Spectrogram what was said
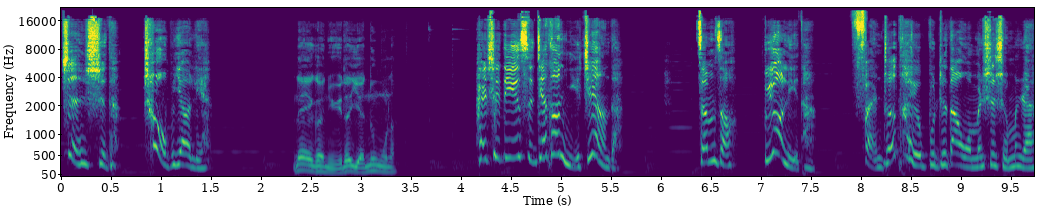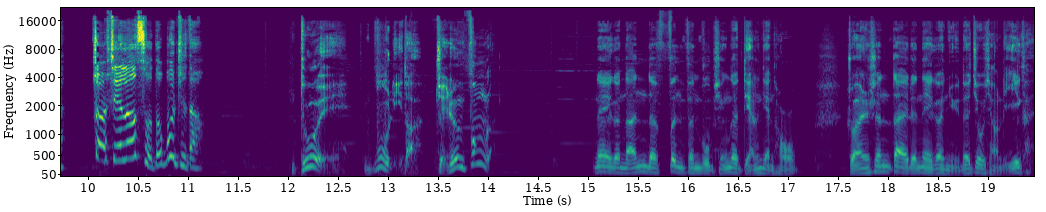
真是的，臭不要脸！那个女的也怒了，还是第一次见到你这样的。咱们走，不用理他，反正他又不知道我们是什么人，找谁勒索都不知道。对，不理他，这人疯了。那个男的愤愤不平的点了点头，转身带着那个女的就想离开。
